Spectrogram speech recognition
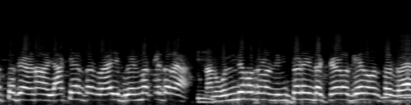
ಆಗ್ತದೆ ಅಣ್ಣ. ಯಾಕೆ ಅಂತಂದ್ರೆ ಇಬ್ರು ಹೆಣ್ಮಕ್ಳಿದಾರೆ. ನಾನು ಒಂದೇ ಒಂದಣ್ಣ ನಿಮ್ ಕಡೆಯಿಂದ ಕೇಳೋದೇನು ಏನು ಅಂತಂದ್ರೆ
